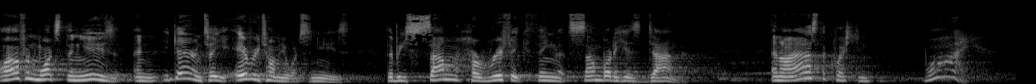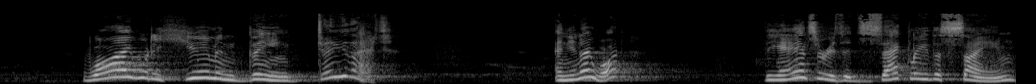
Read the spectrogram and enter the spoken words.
I often watch the news, and you guarantee you every time you watch the news, There'll be some horrific thing that somebody has done. And I ask the question, why? Why would a human being do that? And you know what? The answer is exactly the same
